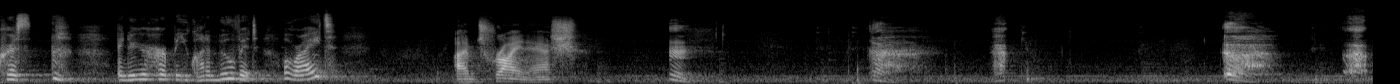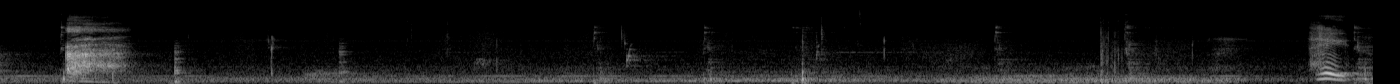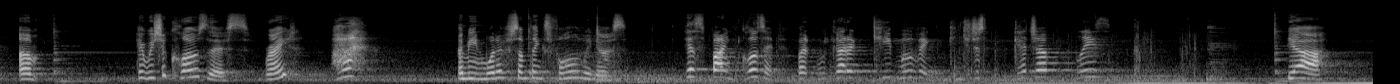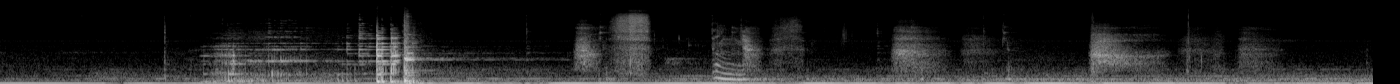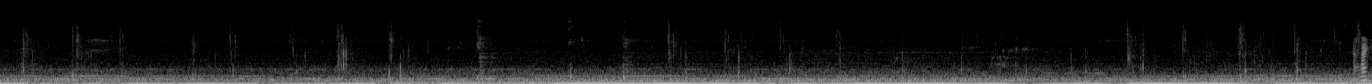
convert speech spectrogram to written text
Chris, I know you're hurt, but you gotta move it, all right? I'm trying, Ash. Hey, um, hey, we should close this, right? Huh? I mean, what if something's following us? Yes, fine, close it. But we gotta keep moving. Can you just catch up, please? Yeah.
